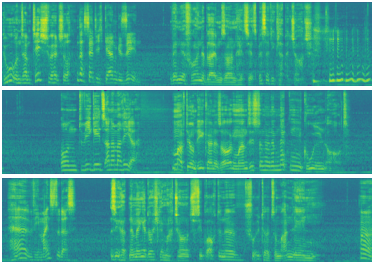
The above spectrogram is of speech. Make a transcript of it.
Du unterm Tisch, Virgil. Das hätte ich gern gesehen. Wenn wir Freunde bleiben sollen, hältst du jetzt besser die Klappe, George. Und wie geht's Anna Maria? Mach dir um die keine Sorgen, Mann. Sie ist an einem netten, coolen Ort. Hä? Wie meinst du das? Sie hat eine Menge durchgemacht, George. Sie brauchte eine Schulter zum Anlehnen. Hm.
